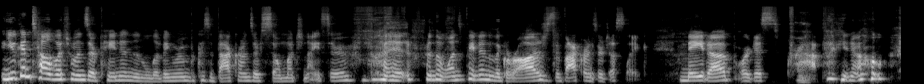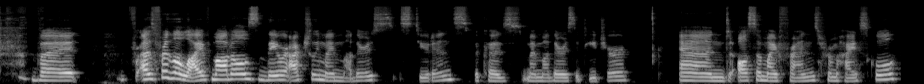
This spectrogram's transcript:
you can tell which ones are painted in the living room because the backgrounds are so much nicer. But for the ones painted in the garage, the backgrounds are just like made up or just crap, you know? But as for the live models, they were actually my mother's students because my mother is a teacher and also my friends from high school.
